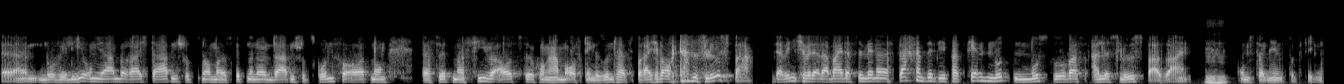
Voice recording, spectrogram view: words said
äh, Novellierung ja im Bereich Datenschutz nochmal. Es gibt eine neue Datenschutzgrundverordnung. Das wird massive Auswirkungen haben auf den Gesundheitsbereich. Aber auch das ist lösbar. Da bin ich ja wieder dabei, dass wenn das Sachen sind, die Patienten nutzen, muss sowas alles lösbar sein, mhm. um es dann hinzukriegen.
